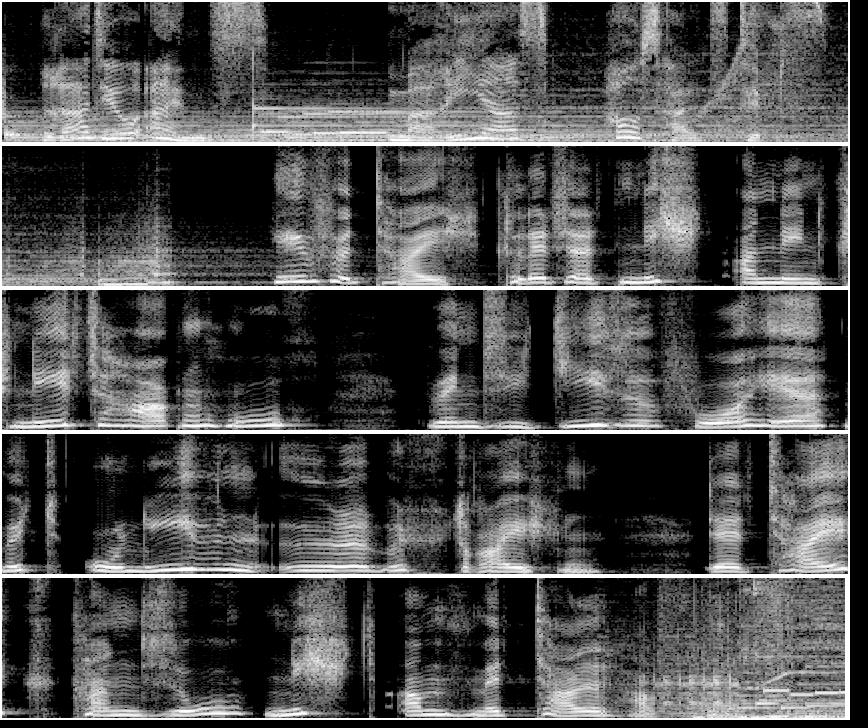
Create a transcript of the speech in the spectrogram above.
Radio 1. Marias Haushaltstipps. Hefeteig klettert nicht an den Knethaken hoch, wenn Sie diese vorher mit Olivenöl bestreichen. Der Teig kann so nicht am Metall haften.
